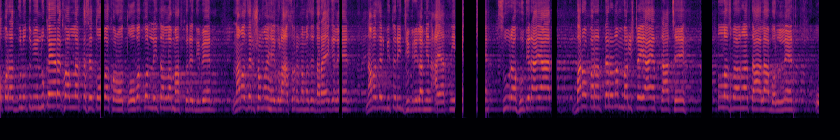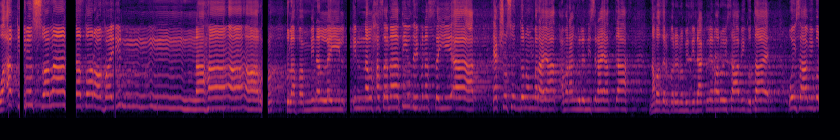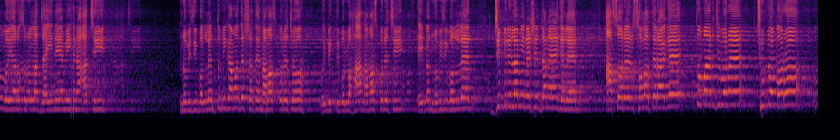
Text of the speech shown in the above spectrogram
অপরাধগুলো তুমি লুকাইয়া রাখো, আল্লাহর কাছে তোবা করো। তোবা করলেই তো আল্লাহ মাফ করে দিবেন। নামাজের সময় হয়ে গেল আসরের নামাজে দাঁড়ায় গেলেন। নামাজের ভিতরে জিবরিল আমিন আয়াত নিয়ে সুরা হুদের আয়াত, বারো পাড়ার তেরো নম্বর পৃষ্ঠায় আয়াতটা আছে। আল্লাহ বললেন, ওয়া আকিমিস সালাতা তারাফাইন নাহার তুলাফাম মিনাল লাইল, ইন্নাল হাসানাতি ইউযহিবনাস সাইয়্যাত। 114 নম্বর আয়াত, আমার আঙ্গুলের নিচের আয়াতটা। নামাজের পরে নবীজি ডাকলেন, আর ওই সাহাবী কোথায়? ওই সাহাবী বলল, ইয়া রাসূলুল্লাহ, যাই নাই আমি এখানে আছি। নবীজি বললেন, তুমি কি আমাদের সাথে নামাজ পড়েছো? ওই ব্যক্তি বলল হা নামাজ পড়েছি। এইবার নবীজি বললেন, জিবরিল আমিন এসে জানায় গেলেন, আসরের সলাতের আগে তোমার জীবনে ছোট বড়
